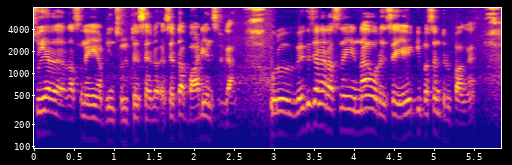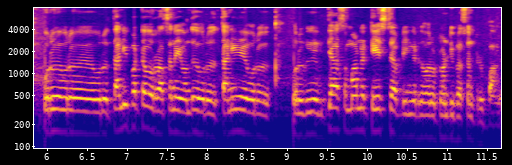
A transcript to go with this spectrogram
சுய ரசனை அப்படின்னு சொல்லிட்டு செட் செட் ஆஃப் ஆடியன்ஸ் இருக்காங்க. ஒரு வெகுஜன ரசனைன்னா ஒரு எயிட்டி பர்சன்ட் இருப்பாங்க. ஒரு ஒரு ஒரு தனிப்பட்ட ஒரு ரசனை வந்து ஒரு தனி ஒரு ஒரு வித்தியாசமான டேஸ்ட் அப்படிங்கிறது ஒரு டுவெண்ட்டி பர்சன்ட் இருப்பாங்க.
